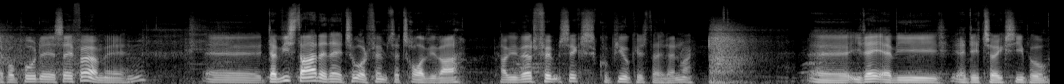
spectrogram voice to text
Apropos det, jeg sagde før med... Mm. Øh, da vi startede der i 92, så tror jeg, vi var... Har vi været 5-6 kopiorkester i Danmark. Øh, I dag er vi... Ja, det tør jeg ikke sige på.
